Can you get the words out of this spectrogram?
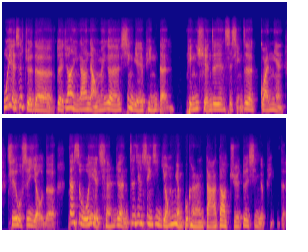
我也是觉得，对，就像你刚刚讲，我们一个性别平等、平权这件事情，这个观念，其实我是有的，但是我也承认，这件事情是永远不可能达到绝对性的平等。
